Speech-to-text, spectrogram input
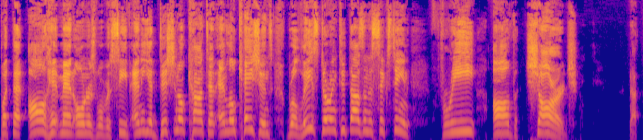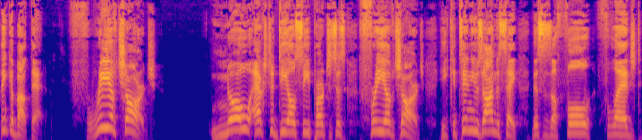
but that all Hitman owners will receive any additional content and locations released during 2016 free of charge. Now think about that. Free of charge. No extra DLC purchases free of charge. He continues on to say, this is a full-fledged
